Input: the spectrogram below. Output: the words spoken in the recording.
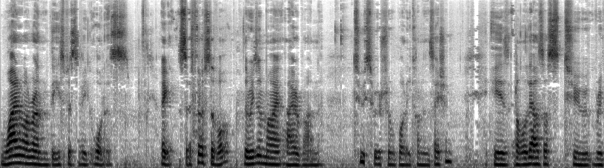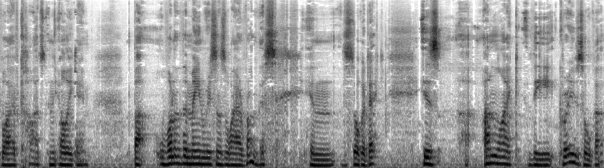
why do I run these specific orders? Okay, so first of all, the reason why I run two Spiritual Body Condensation is it allows us to revive cards in the early game. But one of the main reasons why I run this in the Zorga deck is uh, unlike the Grave Zorga,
